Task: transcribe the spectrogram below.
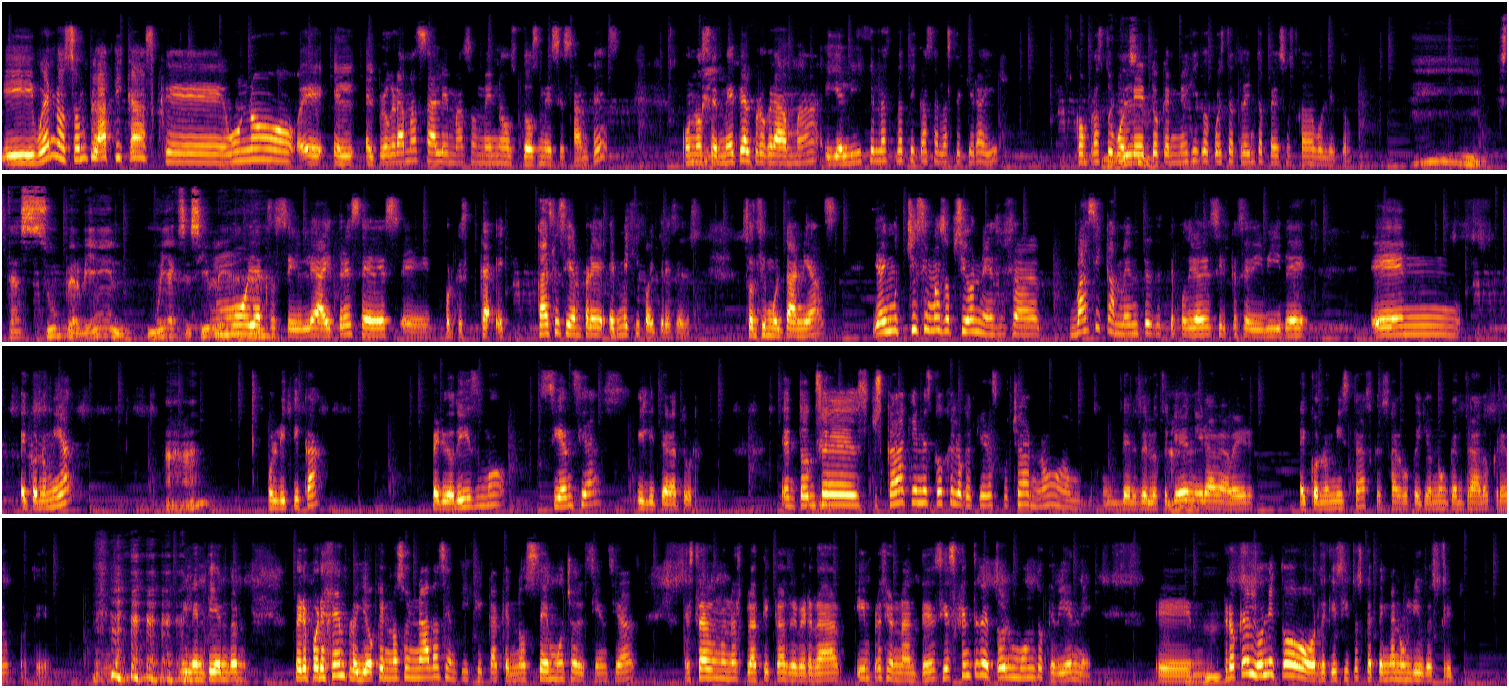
Y bueno, son pláticas que uno, eh, el, programa sale más o menos dos meses antes. Uno se mete al programa y elige las pláticas a las que quiera ir. Compras tu boleto, que en México cuesta 30 pesos cada boleto. Está súper bien, muy accesible. Muy accesible. Hay tres sedes, eh, porque eh, casi siempre en México hay tres sedes. Son simultáneas y hay muchísimas opciones. O sea, básicamente te podría decir que se divide en economía, política, periodismo, ciencias y literatura. Entonces, pues cada quien escoge lo que quiere escuchar, ¿no? Desde los que quieren ir a ver economistas, que es algo que yo nunca he entrado, creo, porque ni le entiendo. Pero, por ejemplo, yo que no soy nada científica, que no sé mucho de ciencias, he estado en unas pláticas de verdad impresionantes y es gente de todo el mundo que viene. Eh, creo que el único requisito es que tengan un libro escrito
